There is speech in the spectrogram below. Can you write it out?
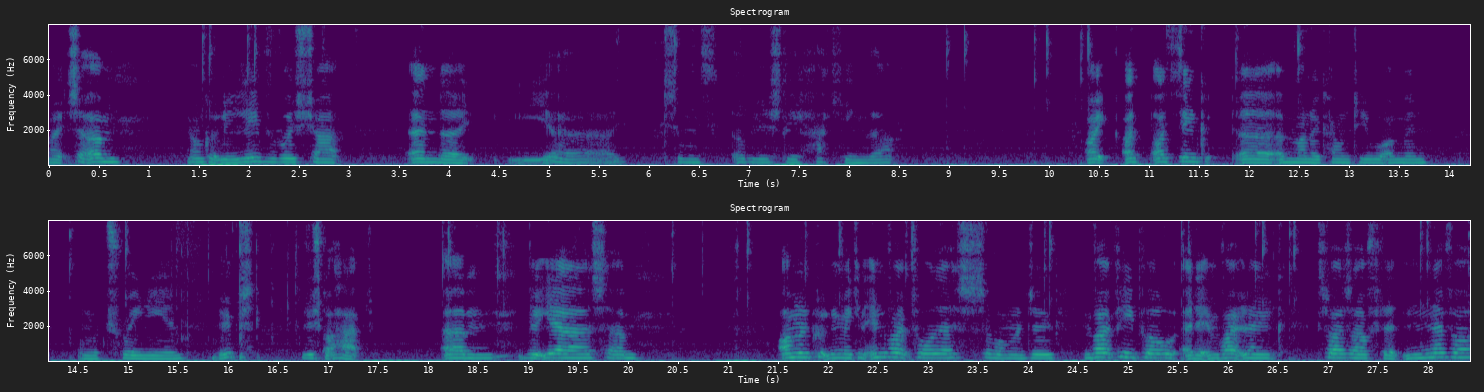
right so um now I'm to leave the voice chat and uh, yeah someone's obviously hacking that. I I I think uh, a Mano County what I'm in. I'm a trainee in. Oops, I just got hacked. Um, but yeah, so, um, I'm gonna quickly make an invite for this. So what I'm gonna do: invite people, edit invite link, expires after never,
